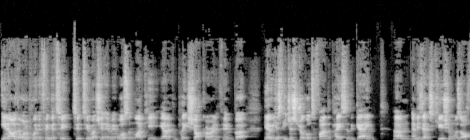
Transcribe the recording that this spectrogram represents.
You know, I don't want to point the finger too too too much at him. It wasn't like he, he had a complete shock or anything, but you know, he just he just struggled to find the pace of the game, um, and his execution was off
